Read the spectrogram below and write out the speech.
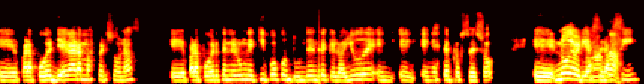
eh, para poder llegar a más personas, eh, para poder tener un equipo contundente que lo ayude en, en, este proceso. no debería ser así.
